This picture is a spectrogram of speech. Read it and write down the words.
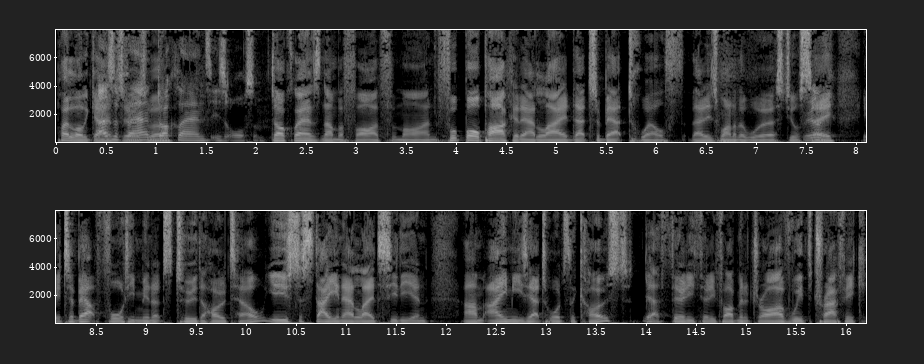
Played a lot of games As a there fan, as well. Docklands is awesome. Docklands number five for mine. Football Park at Adelaide, that's about 12th. That is one of the worst you'll Really? see. It's about 40 minutes to the hotel. You used to stay in Adelaide City and um, AAMI's out towards the coast. About 30, 35 minute drive with traffic.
